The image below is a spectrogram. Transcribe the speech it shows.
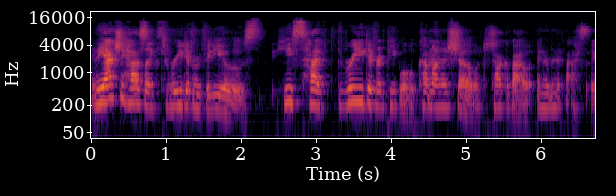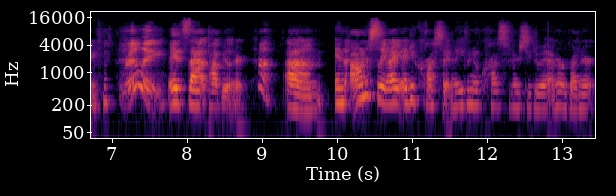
And he actually has like three different videos. He's had three different people come on his show to talk about intermittent fasting. Really? it's that popular. Huh. Um, and honestly, I, I do CrossFit, and I even know CrossFitters who do it. I'm a runner.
